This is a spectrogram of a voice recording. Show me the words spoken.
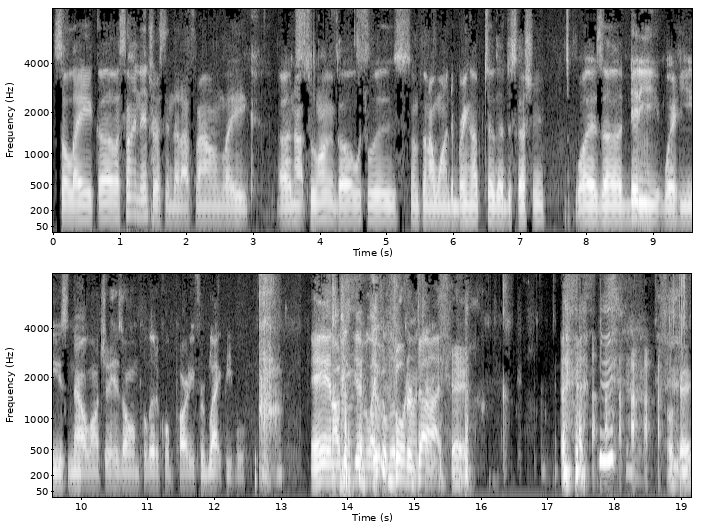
So, like, uh, something interesting that I found, like, uh, not too long ago, which was something I wanted to bring up to the discussion, was uh, Diddy, where he's now launching his own political party for black people. And I'll just give, like, a little Vote or context. Okay. okay.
